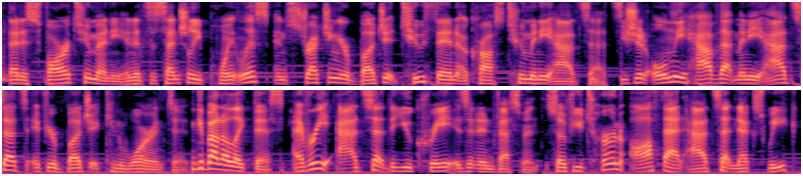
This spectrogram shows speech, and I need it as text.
that is far too many and it's essentially pointless and stretching your budget too thin across too many ad sets. You should only have that many ad sets if your budget can warrant it. Think about it like this. Every ad set that you create is an investment. So if you turn off that ad set next week,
